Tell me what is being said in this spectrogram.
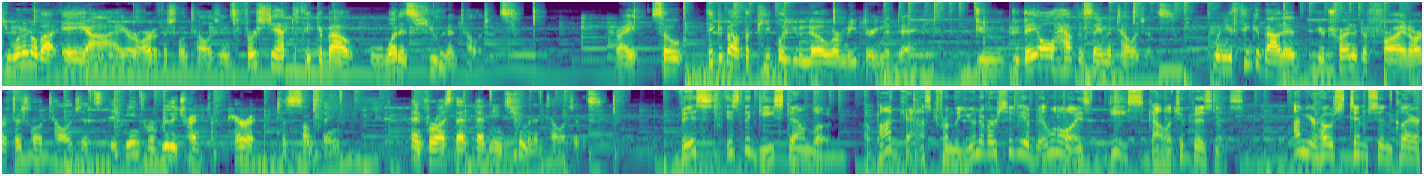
if you want to know about AI or artificial intelligence, first you have to think about what is human intelligence, right? So think about the people you know or meet during the day. Do, do they all have the same intelligence? When you think about it, you're trying to define artificial intelligence. It means we're really trying to compare it to something. And for us, that, that means human intelligence. This is the Gies Download, a podcast from the University of Illinois' Gies College of Business. I'm your host, Tim Sinclair,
